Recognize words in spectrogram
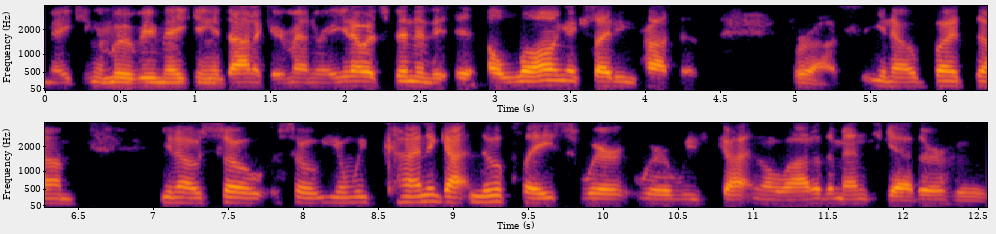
making a movie making a documentary you know it's been a, a long exciting process for us you know but um you know so so you know we've kind of gotten to a place where where we've gotten a lot of the men together who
